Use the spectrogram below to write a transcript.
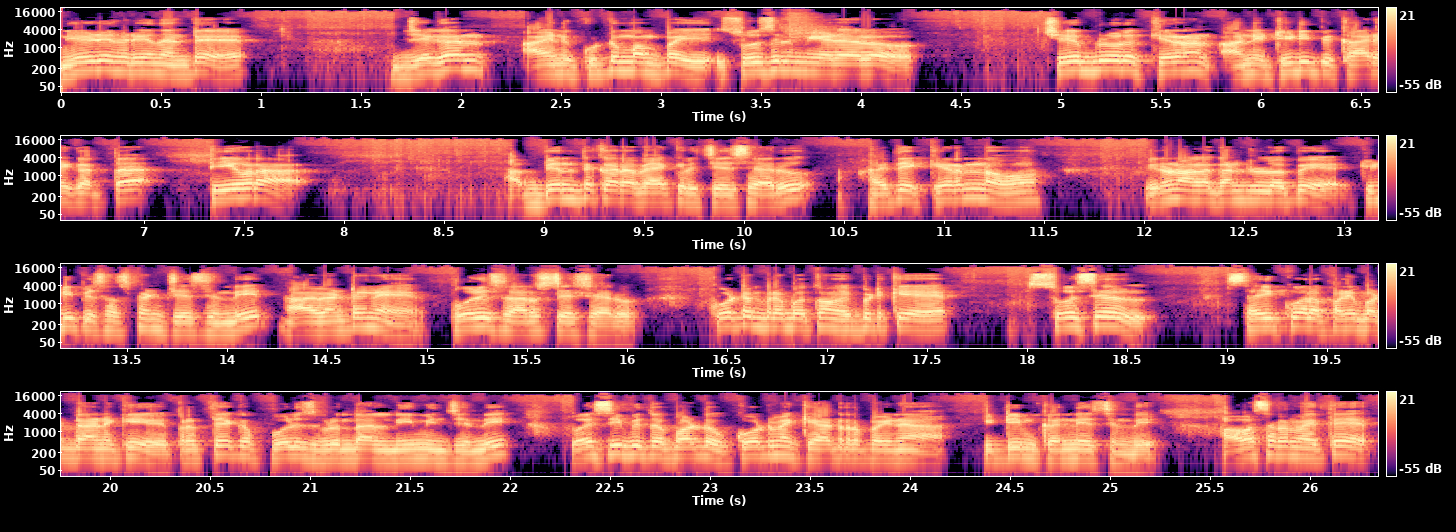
నేడేం జరిగిందంటే జగన్ ఆయన కుటుంబంపై సోషల్ మీడియాలో చేబ్రోలు కిరణ్ అనే టీడీపీ కార్యకర్త తీవ్ర అభ్యంతకర వ్యాఖ్యలు చేశారు. అయితే కిరణ్ను ఇరవై నాలుగు గంటలలోపే టీడీపీ సస్పెండ్ చేసింది. ఆ వెంటనే పోలీసులు అరెస్ట్ చేశారు. కూటమి ప్రభుత్వం ఇప్పటికే సోషల్ సైకోల పనిపడడానికి ప్రత్యేక పోలీసు బృందాలు నియమించింది. వైసీపీతో పాటు కూటమి కేడర్ పైన ఈ టీం కన్నేసింది. అవసరమైతే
